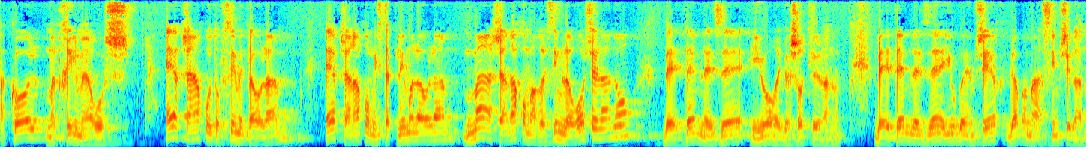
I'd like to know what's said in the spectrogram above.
הכל מתחיל מהראש. איך שאנחנו תופסים את העולם, איך שאנחנו מסתכלים על העולם, מה שאנחנו מכניסים לראש שלנו, בהתאם לזה יהיו הרגשות שלנו. בהתאם לזה יהיו בהמשך גם המעשים שלנו.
